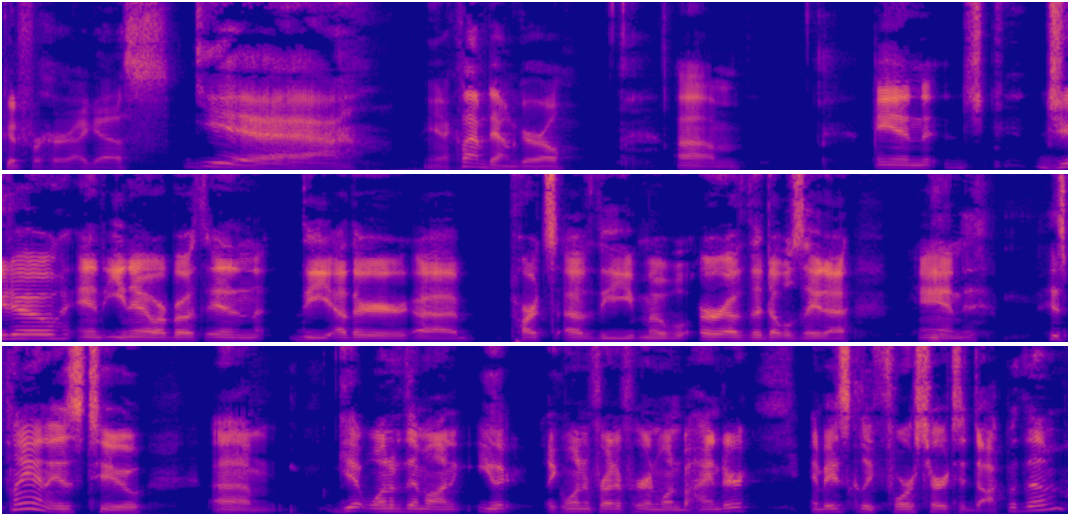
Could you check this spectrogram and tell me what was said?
Good for her, I guess. yeah. Yeah, clam down, girl. Um, and J- Judo and Eno are both in the other uh, parts of the mobile or of the Double Zeta, and his plan is to um, get one of them on either like one in front of her and one behind her, and basically force her to dock with them,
